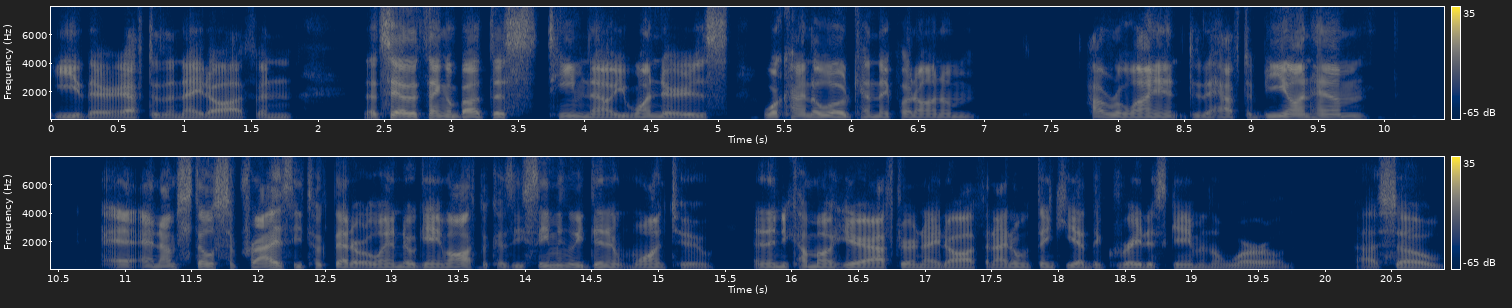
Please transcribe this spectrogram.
either after the night off. And that's the other thing about this team now. You wonder is what kind of load can they put on him? How reliant do they have to be on him? And I'm still surprised he took that Orlando game off because he seemingly didn't want to. and then you come out here after a night off, and I don't think he had the greatest game in the world. Uh, so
